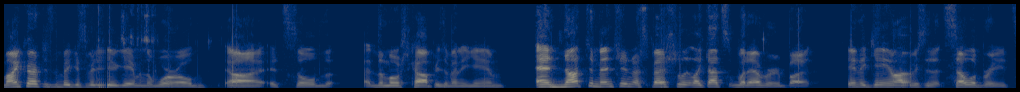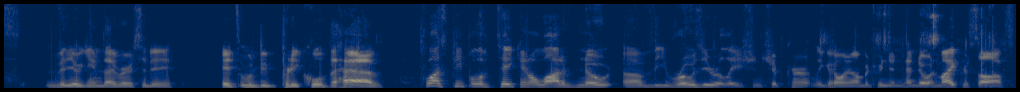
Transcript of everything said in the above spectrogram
Minecraft is the biggest video game in the world. Uh, it's sold the most copies of any game, and not to mention, especially like that's whatever. But in a game, obviously that celebrates video game diversity, it would be pretty cool to have. Plus, people have taken a lot of note of the rosy relationship currently going on between Nintendo and Microsoft,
